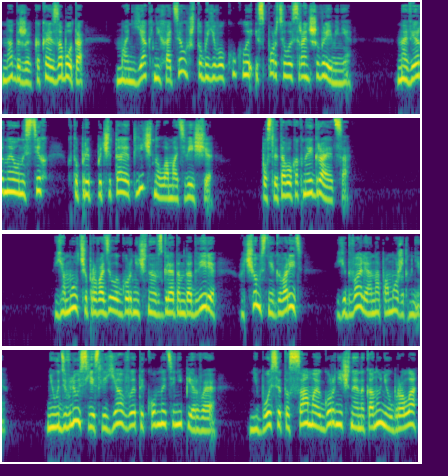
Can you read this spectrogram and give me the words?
Надо же, какая забота! Маньяк не хотел, чтобы его кукла испортилась раньше времени. Наверное, он из тех, кто предпочитает лично ломать вещи после того, как наиграется. Я молча проводила горничную взглядом до двери, о чем с ней говорить? Едва ли она поможет мне. Не удивлюсь, если я в этой комнате не первая. Небось, эта самая горничная накануне убрала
